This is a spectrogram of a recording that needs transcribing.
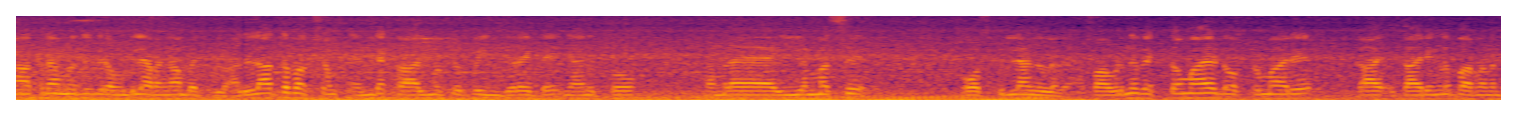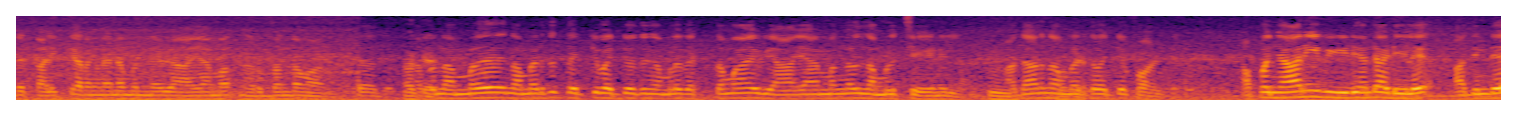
മാത്രമേ നമുക്ക് ഗ്രൗണ്ടിൽ ഇറങ്ങാൻ പറ്റുള്ളൂ. അല്ലാത്ത പക്ഷം എന്റെ കാൽമുട്ട് ഇപ്പോൾ ഇഞ്ചുറി ആയിട്ട് ഞാനിപ്പോൾ നമ്മളെ ഇ എം എസ് ഹോസ്പിറ്റലിലാണുള്ളത് അപ്പോൾ അവിടുന്ന് വ്യക്തമായ ഡോക്ടർമാർ കാര്യങ്ങൾ പറഞ്ഞിട്ടുണ്ട്. കളിക്ക് ഇറങ്ങുന്നതിന് മുന്നേ വ്യായാമം നിർബന്ധമാണ്. അപ്പോൾ നമ്മൾ നമ്മുടെ അടുത്ത് തെറ്റ് പറ്റുമ്പോൾ നമ്മൾ വ്യക്തമായ വ്യായാമങ്ങൾ നമ്മൾ ചെയ്യണില്ല. അതാണ് നമ്മുടെ അടുത്ത് പറ്റിയ ഫാൾട്ട് അപ്പോൾ ഞാൻ ഈ വീഡിയോന്റെ അടിയിൽ അതിന്റെ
